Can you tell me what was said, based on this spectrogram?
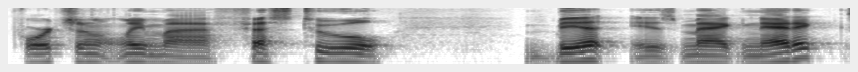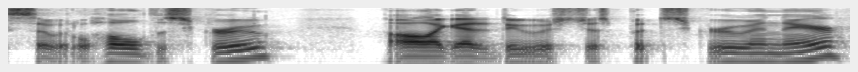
fortunately, my Festool bit is magnetic, so it'll hold the screw. All I got to do is just put the screw in there,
